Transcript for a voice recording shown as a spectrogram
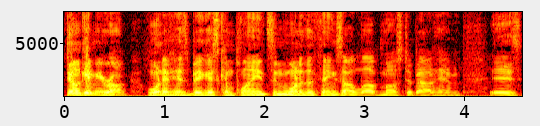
Don't get me wrong. One of his biggest complaints, and one of the things I love most about him, is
